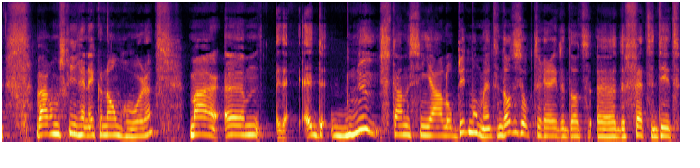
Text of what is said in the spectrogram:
waren we misschien geen econoom geworden. Maar um, nu staan de signalen op dit moment, en dat is ook de reden dat uh, de FED dit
